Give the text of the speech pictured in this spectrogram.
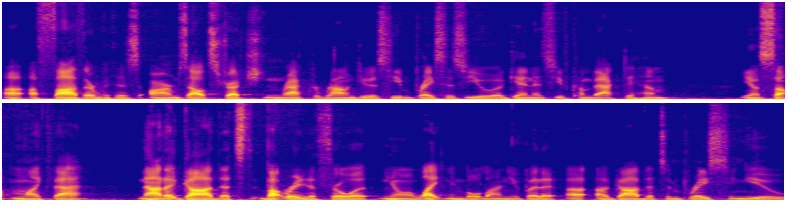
uh, a father with his arms outstretched and wrapped around you as he embraces you again as you've come back to him. You know, something like that. Not a God that's about ready to throw a, you know, a lightning bolt on you, but a, a God that's embracing you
